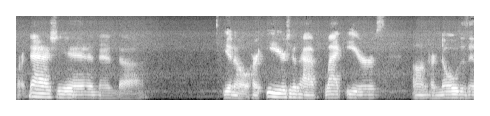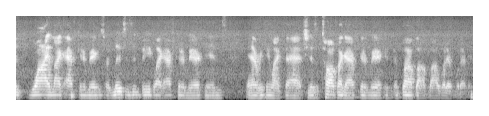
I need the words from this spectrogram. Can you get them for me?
Kardashian, and uh, you know, her ears, she doesn't have black ears. Um, her nose isn't wide like African Americans. Her lips isn't big like African Americans and everything like that. She doesn't talk like African Americans blah, blah, blah, whatever, whatever.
